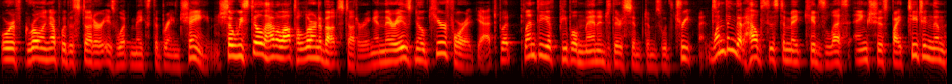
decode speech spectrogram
or if growing up with a stutter is what makes the brain change. So we still have a lot to learn about stuttering, and there is no cure for it yet, but plenty of people manage their symptoms with treatment. One thing that helps is to make kids less anxious by teaching them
